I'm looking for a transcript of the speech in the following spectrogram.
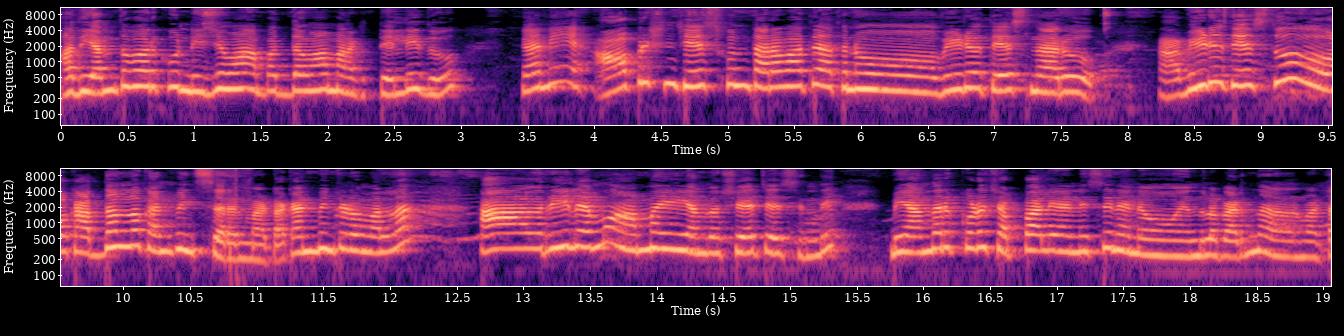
అది ఎంతవరకు నిజమా అబద్ధమా మనకు తెలీదు. కానీ ఆపరేషన్ చేసుకున్న తర్వాతే అతను వీడియో తీస్తున్నారు. ఆ వీడియో తీస్తూ ఒక అద్దంలో కనిపించారనమాట కనిపించడం వల్ల ఆ రీల్ ఏమో ఆ అమ్మాయి అందులో షేర్ చేసింది. మీ అందరికి కూడా చెప్పాలి అనేసి నేను ఇందులో పెడుతున్నాను అనమాట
